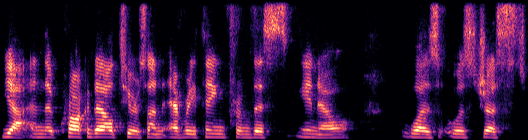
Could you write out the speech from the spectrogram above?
yeah, and the crocodile tears on everything from this, you know, was was just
